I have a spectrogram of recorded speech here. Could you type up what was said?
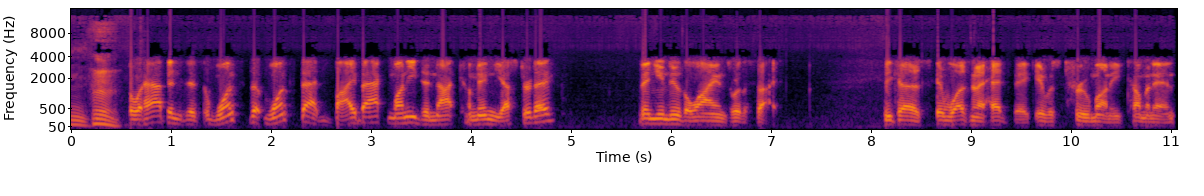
mhm So what happens is once that once that buyback money did not come in yesterday, then you knew the Lions were the side because it wasn't a head fake; it was true money coming in.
